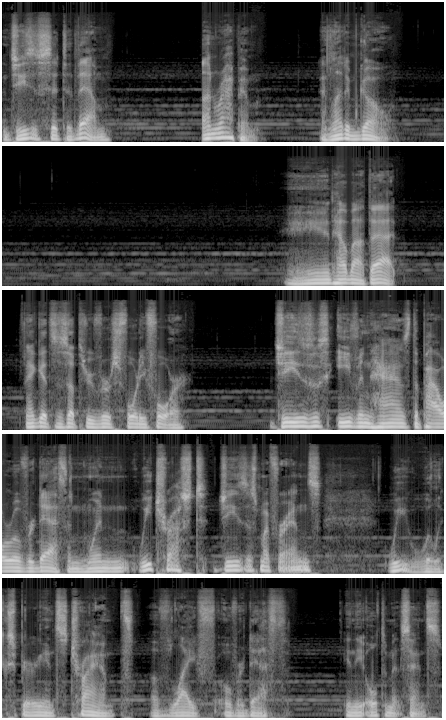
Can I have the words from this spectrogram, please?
And Jesus said to them, Unwrap him and let him go. And how about that? That gets us up through verse 44. Jesus even has the power over death. And when we trust Jesus, my friends, we will experience triumph of life over death in the ultimate sense.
